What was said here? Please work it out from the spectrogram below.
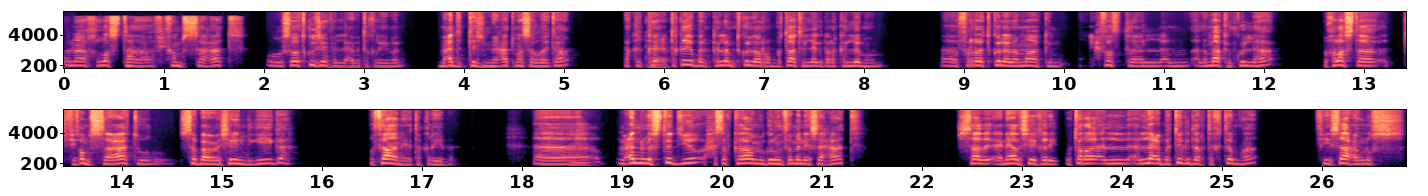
أنا خلصتها في خمس ساعات وسويت كل شيء في اللعبة تقريبا ما عدا التجميعات ما سويتها. لكن. تقريبا كلمت كل الروبوتات اللي أقدر أكلمهم آه، فريت كل الأماكن. حفظت ال- ال- الأماكن كلها وخلصتها في خمس ساعات و27 دقيقة وثانية تقريبا. آه، مع إنه الاستوديو حسب كلامهم يقولون ثمانية ساعات. بس هذا يعني هذا شيء غريب. وترى ال- اللعبة تقدر تختمها في ساعة ونص.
